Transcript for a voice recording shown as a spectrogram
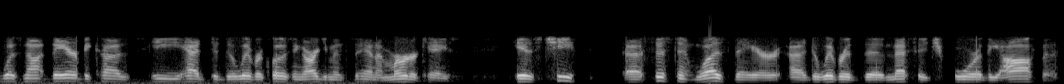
was not there because he had to deliver closing arguments in a murder case. His chief assistant was there, uh, delivered the message for the office.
